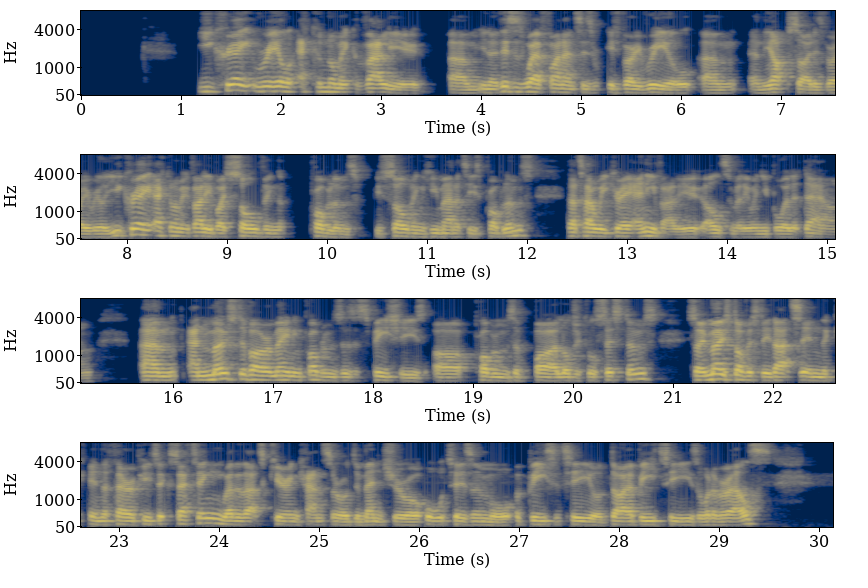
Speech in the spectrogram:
you create real economic value um, you know, this is where finance is, is very real um, and the upside is very real. You create economic value by solving problems, you're solving humanity's problems. That's how we create any value ultimately when you boil it down. Um, and most of our remaining problems as a species are problems of biological systems. So most obviously that's in the in the therapeutic setting, whether that's curing cancer or dementia or autism or obesity or diabetes or whatever else.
